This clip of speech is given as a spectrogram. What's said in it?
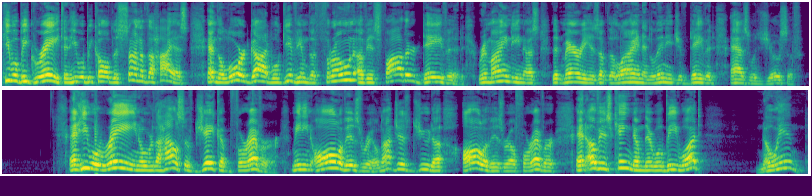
He will be great, and he will be called the Son of the Highest, and the Lord God will give him the throne of his father David, reminding us that Mary is of the line and lineage of David, as was Joseph. And he will reign over the house of Jacob forever, meaning all of Israel, not just Judah, all of Israel forever. And of his kingdom there will be what? No end.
